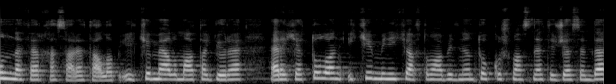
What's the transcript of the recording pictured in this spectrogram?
10 nəfər xəsarət alıb. İlkin məlumata görə hərəkətdə olan iki minik avtomobilinin toqquşması nəticəsində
